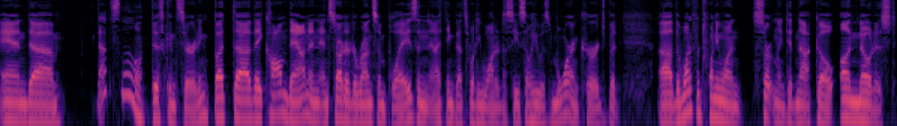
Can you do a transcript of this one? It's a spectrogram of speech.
And um, that's a little disconcerting, but uh, they calmed down and, and, started to run some plays, and I think that's what he wanted to see. So he was more encouraged. But uh, the one for 21 certainly did not go unnoticed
